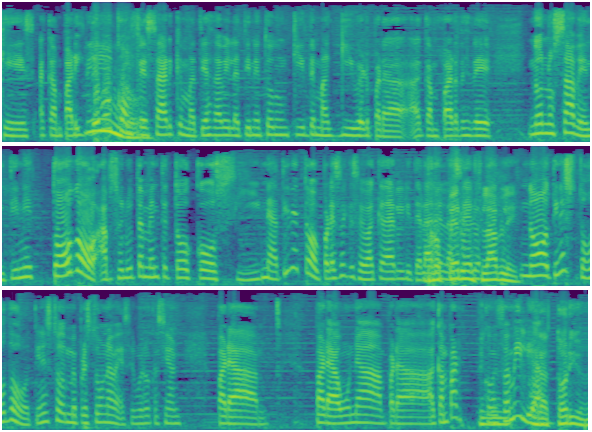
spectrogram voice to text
que es acampar. Y Lindo. debo confesar que Matías Dávila tiene todo un kit de MacGyver para acampar desde... No, no saben, tiene todo, absolutamente todo. Cocina, tiene todo. Parece que se va a quedar literal en la selva. inflable. No, tienes todo, tienes todo. Me prestó una vez, en una ocasión, para para una para acampar Tengo con mi familia. oratorio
